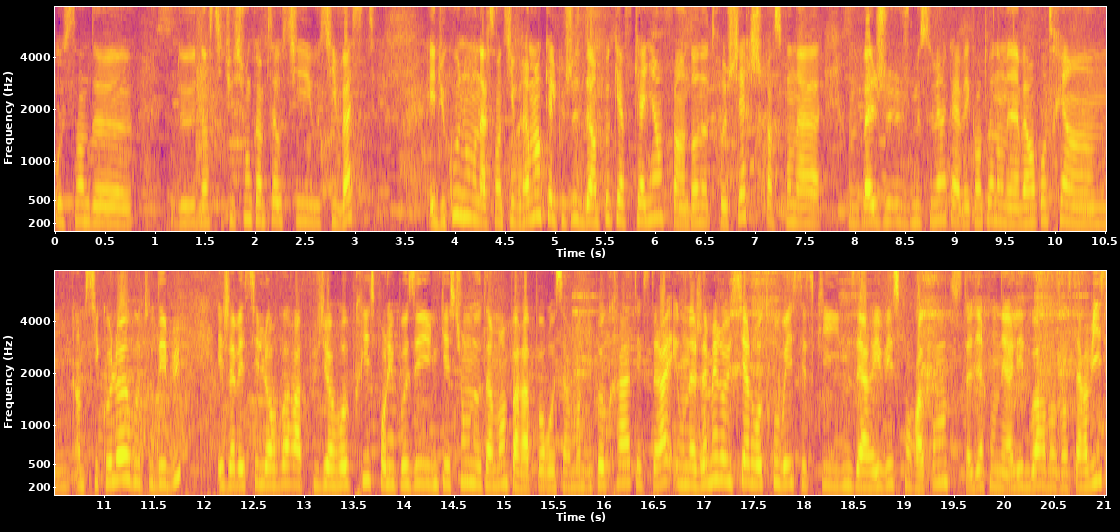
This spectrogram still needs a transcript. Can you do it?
au sein d'institutions comme ça aussi, aussi vastes. Et du coup, nous, on a ressenti vraiment quelque chose d'un peu kafkaïen dans notre recherche parce qu'on a. Bah, je, me souviens qu'avec Antoine, on avait rencontré un, psychologue au tout début et j'avais essayé de le revoir à plusieurs reprises pour lui poser une question, notamment par rapport au serment d'Hippocrate, etc. Et on n'a jamais réussi à le retrouver. C'est ce qui nous est arrivé, ce qu'on raconte. C'est-à-dire qu'on est allé le voir dans un service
